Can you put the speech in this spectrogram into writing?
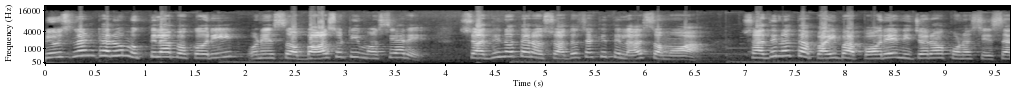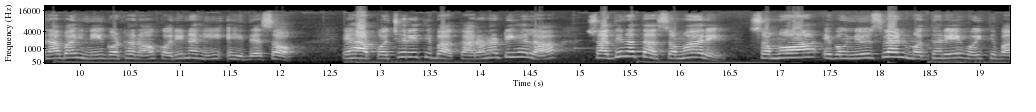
ନ୍ୟୁଜିଲାଣ୍ଡଠାରୁ ମୁକ୍ତିଲାଭ କରି ଉଣେଇଶହ ବାଷଠି ମସିହାରେ ସ୍ୱାଧୀନତାର ସ୍ୱାଦ ଚାଖିଥିଲା ସମୋଆ। ସ୍ୱାଧୀନତା ପାଇବା ପରେ ନିଜର କୌଣସି ସେନାବାହିନୀ ଗଠନ କରିନାହିଁ ଏହି ଦେଶ। ଏହା ପଛରେ ଥିବା କାରଣଟି ହେଲା ସ୍ୱାଧୀନତା ସମୟରେ ସମୋଆ ଏବଂ ନ୍ୟୁଜିଲାଣ୍ଡ ମଧ୍ୟରେ ହୋଇଥିବା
